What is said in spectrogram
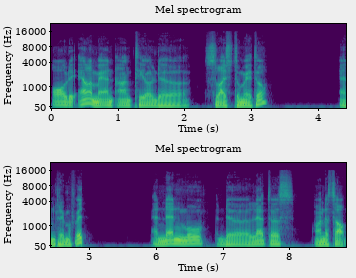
all the element until the sliced tomato and remove it. And then move the lettuce on the top.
